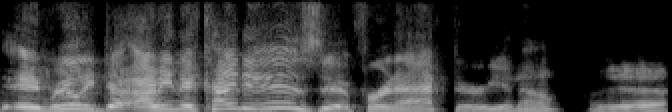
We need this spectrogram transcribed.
It really does. I mean, it kind of is for an actor, you know. Yeah,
